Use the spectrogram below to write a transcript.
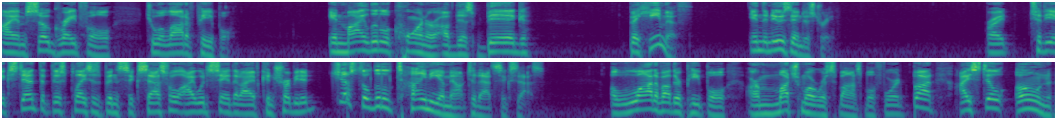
I am so grateful to a lot of people in my little corner of this big behemoth in the news industry. Right? To the extent that this place has been successful, I would say that I have contributed just a little tiny amount to that success. A lot of other people are much more responsible for it, but I still own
